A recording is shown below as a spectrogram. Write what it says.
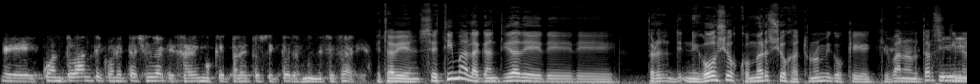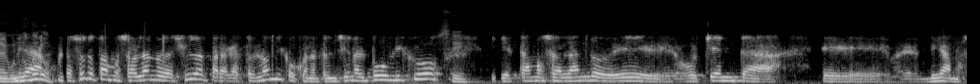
eh, cuanto antes con esta ayuda que sabemos que para estos sectores es muy necesaria. Está bien. ¿Se estima la cantidad de, pero, negocios, comercios gastronómicos que, van a anotar, si tienen algún número. Nosotros estamos hablando de ayuda para gastronómicos con atención al público y estamos hablando de 80, eh, digamos,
